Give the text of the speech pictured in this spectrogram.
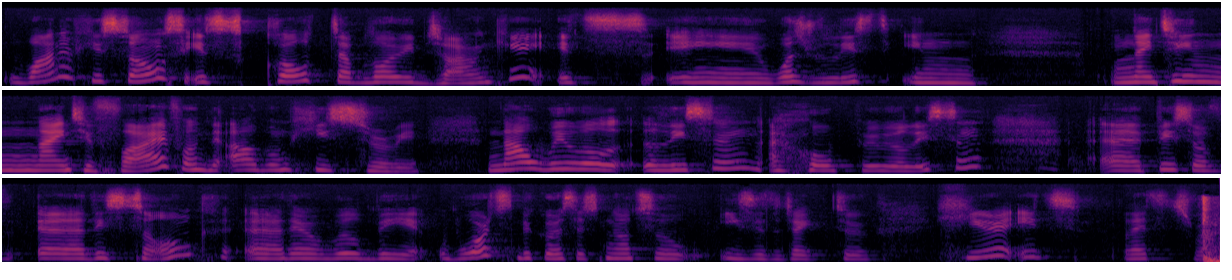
One of his songs is called Tabloid Junkie. It uh, was released in 1995 on the album History. Now we will listen, I hope we will listen, a piece of uh, this song. Uh, there will be words because it's not so easy to, to hear it. Let's try.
